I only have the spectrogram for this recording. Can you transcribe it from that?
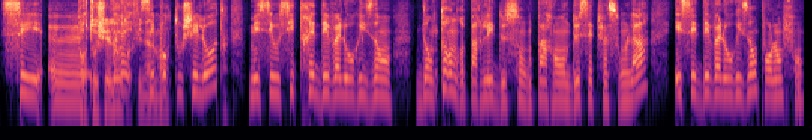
c'est euh, Pour toucher l'autre, C'est finalement. pour toucher l'autre, mais c'est aussi très dévalorisant d'entendre parler de son parent de cette façon-là, et c'est dévalorisant pour l'enfant.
